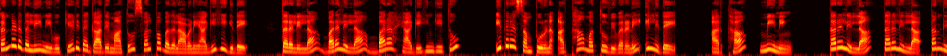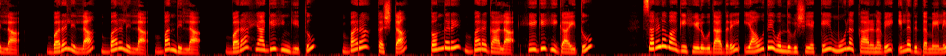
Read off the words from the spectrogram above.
ಕನ್ನಡದಲ್ಲಿ ನೀವು ಕೇಳಿದ ಗಾದೆ ಮಾತು ಸ್ವಲ್ಪ ಬದಲಾವಣೆಯಾಗಿ ಹೀಗಿದೆ. ತರಲಿಲ್ಲ, ಬರಲಿಲ್ಲ, ಬರ ಹ್ಯಾಗೆ ಹಿಂಗೀತು? ಇದರ ಸಂಪೂರ್ಣ ಅರ್ಥ ಮತ್ತು ವಿವರಣೆ ಇಲ್ಲಿದೆ. ಅರ್ಥ, ಮೀನಿಂಗ್. ತರಲಿಲ್ಲ ತರಲಿಲ್ಲ, ತಂದಿಲ್ಲ. ಬರಲಿಲ್ಲ ಬರಲಿಲ್ಲ, ಬಂದಿಲ್ಲ. ಬರ ಹ್ಯಾಗೆ ಹಿಂಗೀತು? ಬರ, ಕಷ್ಟ, ತೊಂದರೆ, ಬರಗಾಲ ಹೇಗೆ ಹೀಗಾಯಿತು? ಸರಳವಾಗಿ ಹೇಳುವುದಾದರೆ ಯಾವುದೇ ಒಂದು ವಿಷಯಕ್ಕೆ ಮೂಲ ಕಾರಣವೇ ಇಲ್ಲದಿದ್ದ ಮೇಲೆ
